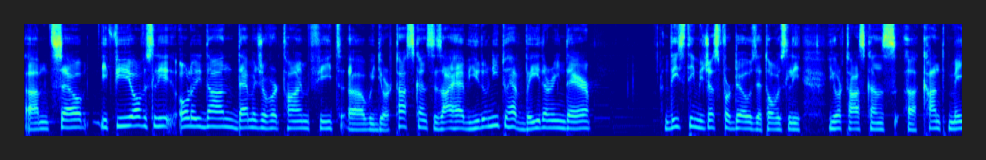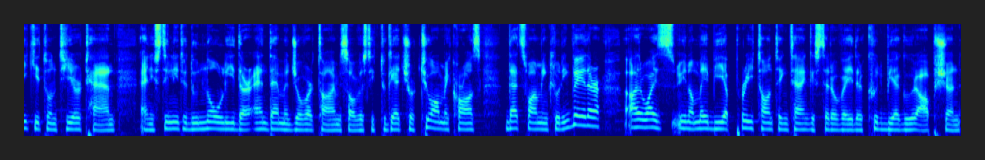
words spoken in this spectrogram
Um, so if you obviously already done damage over time feat uh, with your Tuskens as I have, you don't need to have Vader in there. This team is just for those that obviously your Tuskens uh, can't make it on tier 10 and you still need to do no leader and damage over time. So obviously to get your two Omicrons, that's why I'm including Vader. Otherwise, you know, maybe a pre-taunting tank instead of Vader could be a good option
